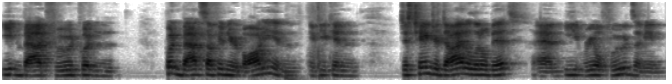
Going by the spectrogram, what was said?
eating bad food, putting putting bad stuff into your body, and if you can just change your diet a little bit and eat real foods, I mean,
